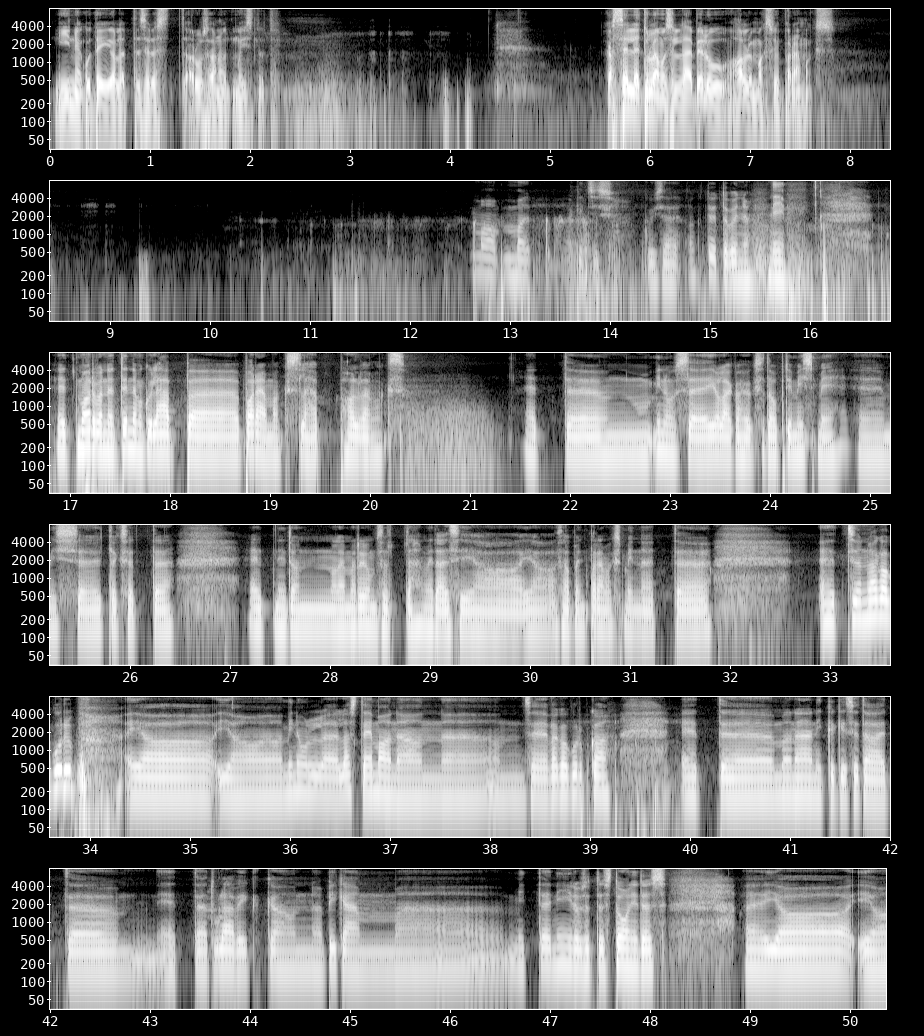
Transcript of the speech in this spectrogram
nii nagu teie olete sellest aru saanud, mõistnud. kas selle tulemusel läheb elu halvemaks või paremaks? ma, ma räägin siis, kui see töötab, on ju, nii. et ma arvan, et ennem kui läheb äh, paremaks, läheb halvemaks. et äh, minus ei ole kahjuks seda optimismi, äh, mis ütleks, et et nüüd on, oleme rõõmsalt, läheme edasi ja, ja saab ainult paremaks minna, et et see on väga kurb ja, ja minul laste emana on, on see väga kurb ka. et äh, ma näen ikkagi seda, et, äh, et tulevik on pigem äh, mitte nii ilusates toonides ja, ja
